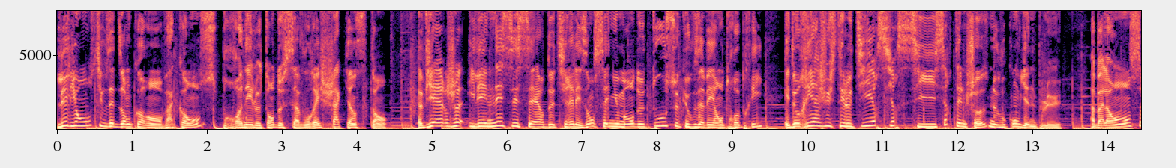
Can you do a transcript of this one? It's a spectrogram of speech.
Les lions, si vous êtes encore en vacances, prenez le temps de savourer chaque instant. Vierge, il est nécessaire de tirer les enseignements de tout ce que vous avez entrepris et de réajuster le tir si, certaines choses ne vous conviennent plus. À balance,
